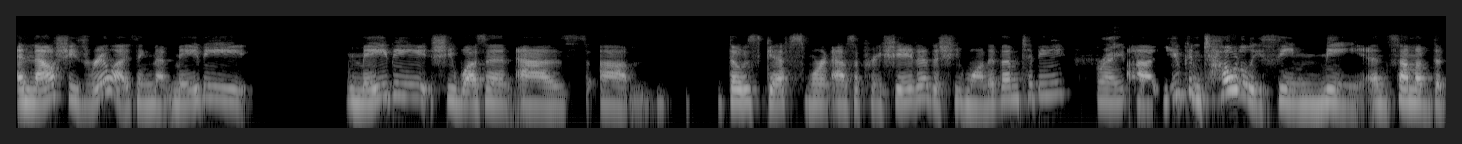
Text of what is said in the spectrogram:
And now she's realizing that maybe maybe she wasn't as um, those gifts weren't as appreciated as she wanted them to be. Right. Uh, you can totally see me and some of the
